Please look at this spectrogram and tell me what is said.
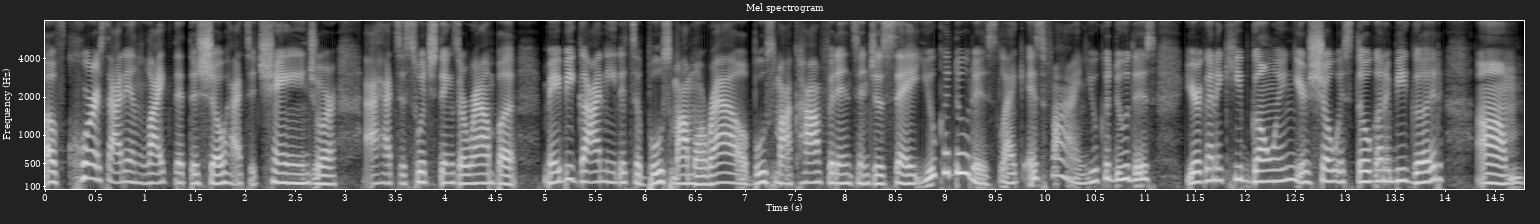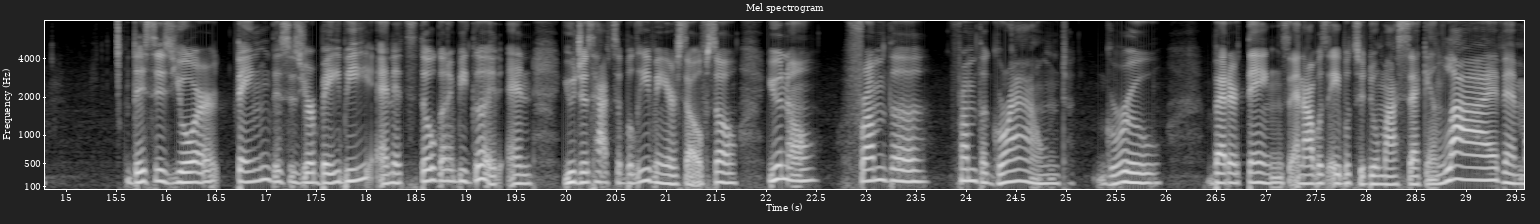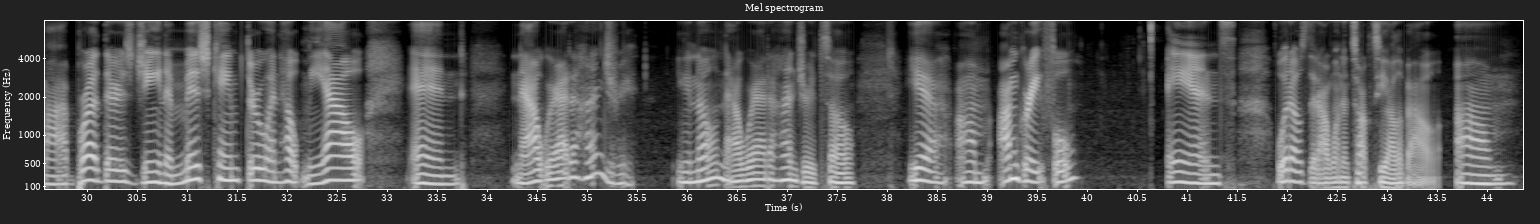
of course I didn't like that the show had to change or I had to switch things around, but maybe God needed to boost my morale, boost my confidence and just say, "You could do this. Like it's fine. You could do this. You're going to keep going. Your show is still going to be good." Um this is your thing this is your baby and it's still going to be good. And you just have to believe in yourself. So you know from the from the ground grew better things and i was able to do my second live and my brothers gene and mish came through and helped me out and now we're at a hundred you know now we're at a hundred. So yeah um i'm grateful. And what else did i want to talk to y'all about? Um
